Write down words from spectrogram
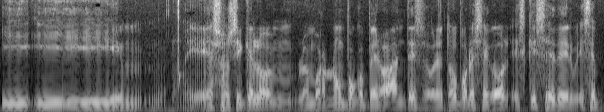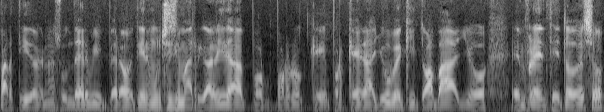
Y, eso sí que lo, lo emborronó un poco, pero antes, sobre todo por ese gol, es que ese, derbi- ese partido, que no es un derby, pero tiene muchísima rivalidad por, por lo que, porque la Juve quitó a Bayo en Florencia y todo eso,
